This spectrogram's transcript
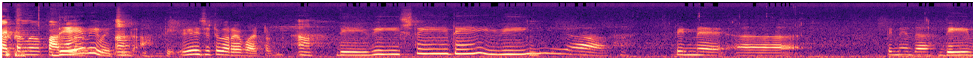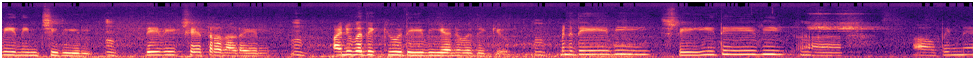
പെട്ടെന്ന് പാട്ട് ദേവി വെച്ചിട്ട്. ദേവി വെച്ചിട്ട് കുറേ പാട്ടുണ്ട്. ദേവി ശ്രീദേവി. ദേവി പിന്നെ പിന്നെ എന്താ ദേവി നിൻചിരിയിൽ. ദേവി ക്ഷേത്ര നടയിൽ അനുവദിക്കൂ ദേവി അനുവദിക്കൂ. പിന്നെ ദേവി ശ്രീദേവി പിന്നെ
